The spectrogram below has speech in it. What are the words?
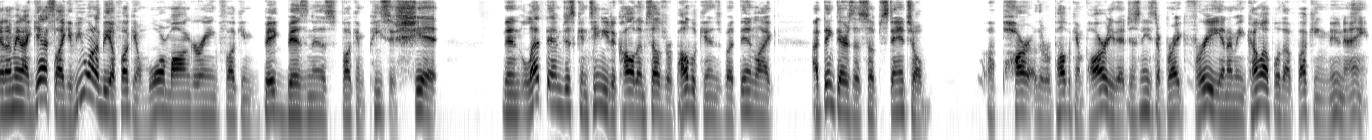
and I mean, I guess like if you want to be a fucking warmongering, fucking big business, fucking piece of shit, then let them just continue to call themselves Republicans. But then, like, I think there's a substantial a part of the Republican Party that just needs to break free and I mean, come up with a fucking new name.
